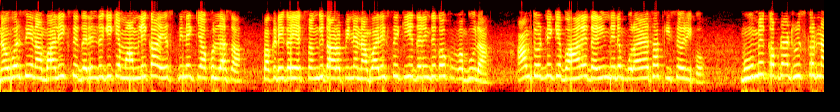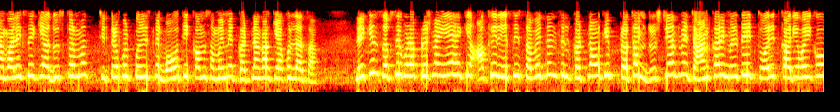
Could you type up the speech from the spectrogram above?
नौ वर्षीय नाबालिग से दरिंदगी के मामले का एसपी ने किया खुलासा। पकड़े गए एक संगीत आरोपी ने नाबालिग से किए दरिंदे को कबूला। आम तोड़ने के बहाने दरिंदे ने बुलाया था किशोरी को। मुँह में कपड़ा ठूसकर नाबालिग से किया दुष्कर्म, चित्रकूट पुलिस ने बहुत ही कम समय में घटना का किया खुलासा। लेकिन सबसे बड़ा प्रश्न यह है कि आखिर ऐसी संवेदनशील घटनाओं की प्रथम दृष्टियांत में जानकारी मिलते ही त्वरित कार्यवाही को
